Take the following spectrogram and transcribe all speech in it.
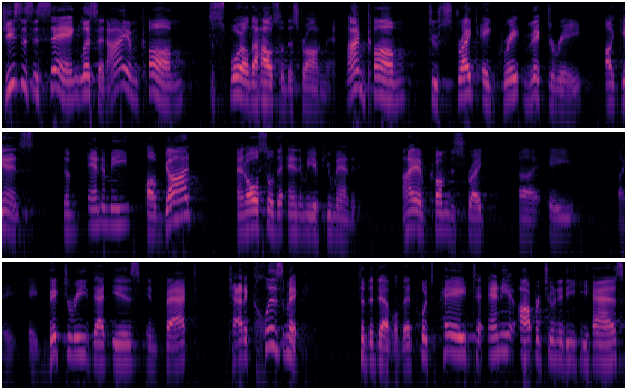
Jesus is saying, Listen, I am come to spoil the house of the strong man. I'm come to strike a great victory against the enemy of God and also the enemy of humanity. I have come to strike uh, a, a, a victory that is, in fact, cataclysmic to the devil, that puts paid to any opportunity he has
